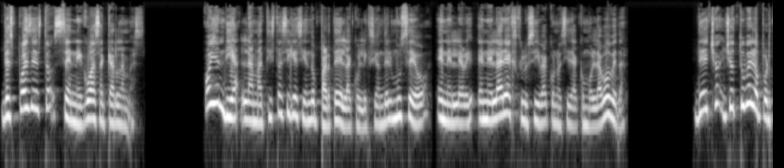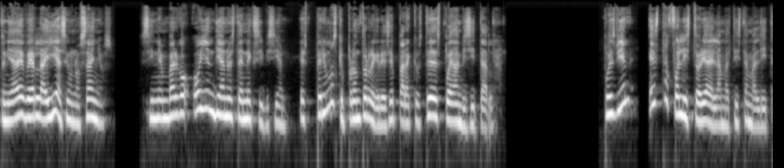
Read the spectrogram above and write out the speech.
Después de esto, se negó a sacarla más. Hoy en día, la amatista sigue siendo parte de la colección del museo en el, en el área exclusiva conocida como la bóveda. De hecho, yo tuve la oportunidad de verla ahí hace unos años. Sin embargo, hoy en día no está en exhibición. Esperemos que pronto regrese para que ustedes puedan visitarla. Pues bien, Esta fue la historia de la amatista maldita.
